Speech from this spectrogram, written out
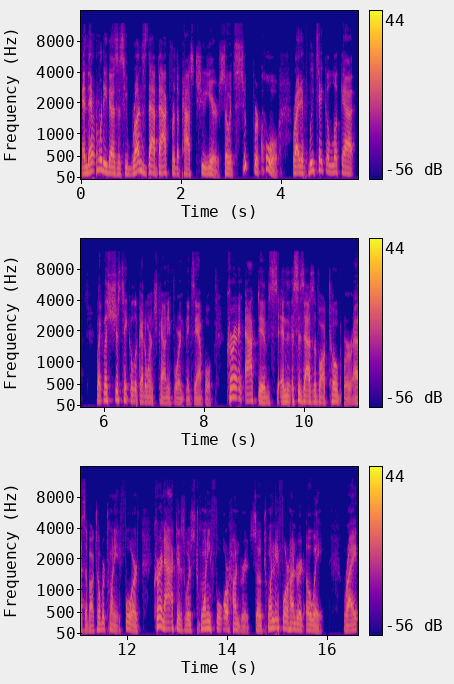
And then what he does is he runs that back for the past two years. So it's super cool, right? If we take a look at like let's just take a look at Orange County for an example. Current actives, and this is as of October, as of October 24th, current actives was 2,400. So 2,408 right?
